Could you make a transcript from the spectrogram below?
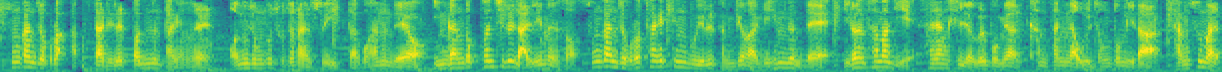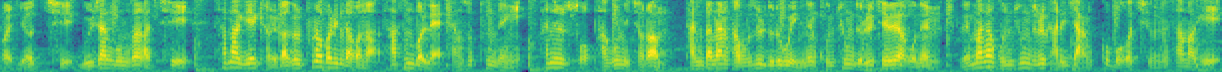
순간적으로 앞다리를 뻗는 방향을 어느 정도 조절할 수 있다고 하는데요. 인간도 펀치를 날리면서 순간적으로 targeting 부위를 변경하기 힘든데 이런 사마귀의 사냥 실력을 보면 감탄이 나올 정도입니다. 장수말벌, 여치, 물장군과 같이 사마귀의 결박을 풀어버린다거나 사슴벌레, 장수풍뎅이, 하늘소, 바구미처럼 단단한 갑옷을 두르고 있는 곤충들을 제외하고는 웬만한 곤충들을 가리지 않고 먹어치우는 사마귀.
